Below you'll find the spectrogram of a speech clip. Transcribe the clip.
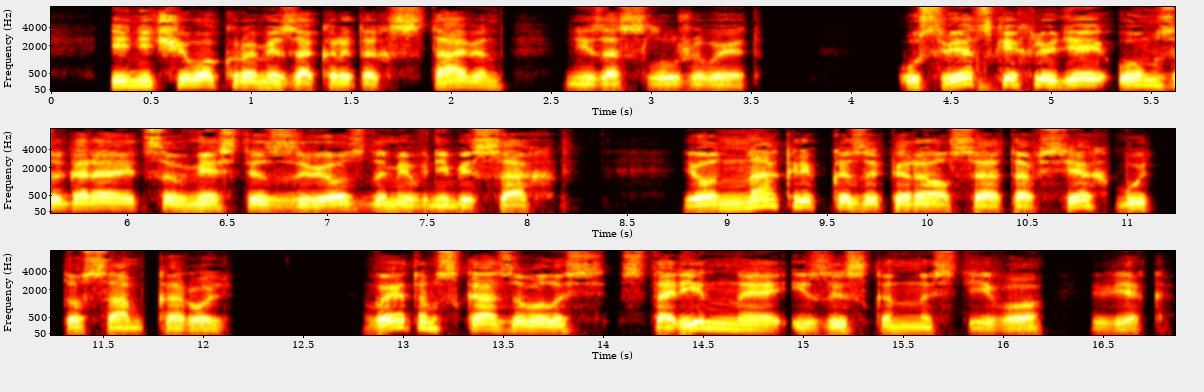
— «и ничего, кроме закрытых ставен, не заслуживает. У светских людей ум загорается вместе с звездами в небесах, и он накрепко запирался ото всех, будь то сам король. В этом сказывалась старинная изысканность его века.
